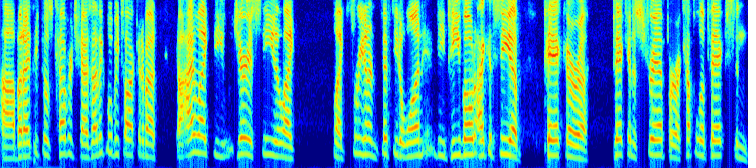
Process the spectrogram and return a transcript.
Uh, but I think those coverage guys, I think we'll be talking about. I like the Jarius Sneed like like 350 to one MVP vote. I could see a pick or a pick in a strip or a couple of picks and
